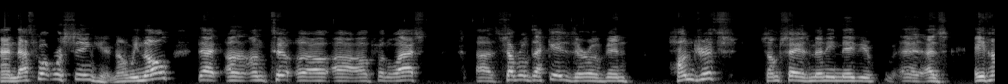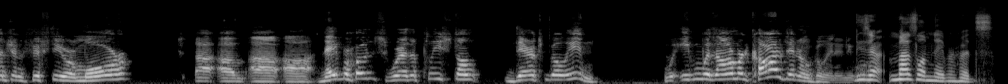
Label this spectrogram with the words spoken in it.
And that's what we're seeing here. Now we know that uh, until uh, uh, for the last uh, several decades there have been hundreds, some say as many maybe uh, as 850 or more uh, neighborhoods where the police don't dare to go in. Even with armored cars, they don't go in anymore. These are Muslim neighborhoods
